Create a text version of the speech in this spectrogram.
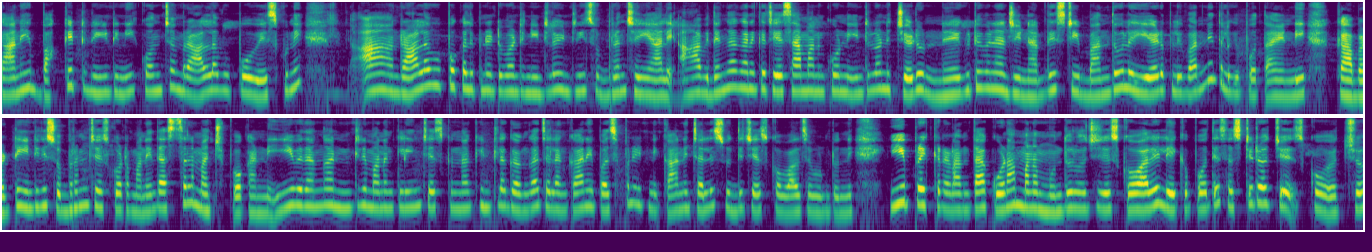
కానీ బకెట్ నీటిని కొంచెం రాళ్ళ ఉప్పు వేసుకుని ఆ రాళ్ళ ఉప్పు కలిపినటువంటి నీటిలో ఇంటిని శుభ్రం చేయాలి. ఆ విధంగా కనుక చేశామనుకోండి ఇంటిలోని చెడు నెగిటివ్ ఎనర్జీ నర్దిష్టి బంధువులు ఏడుపులు ఇవన్నీ తొలగిపోతాయండి కాబట్టి ఇంటిని శుభ్రం చేసుకోవటం అనేది అస్సలు మర్చిపోకండి. ఈ విధంగా ఇంటిని మనం క్లీన్ చేసుకున్నాక ఇంట్లో గంగా జలం కానీ పసుపు నీటిని కానీ చల్లి శుద్ధి చేసుకోవాల్సి ఉంటుంది. ఈ ప్రక్రియ అంతా కూడా మనం ముందు రోజు చేసుకోవాలి. లేకపోతే షష్ఠి రోజు చేసుకోవచ్చు.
